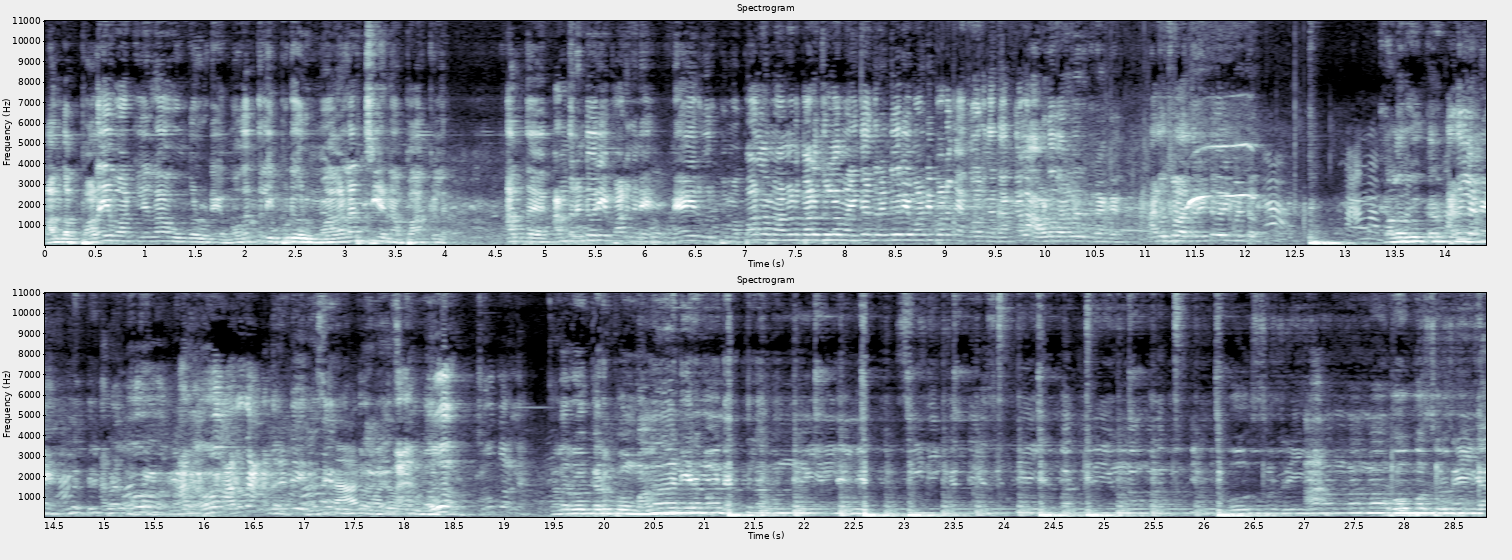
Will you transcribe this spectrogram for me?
அந்த பழைய பாட்டுல எல்லாம் உங்களுடைய முகத்துல இப்படி ஒரு மலர்ச்சியை நான் பார்க்கல. அந்த அந்த ரெண்டு வரையும் பாடுங்கண்ணே. நேயர் விருப்பமா? பாடலாமா? அண்ணன் பாட சொல்லாமா? எங்க அந்த ரெண்டு வரையும் மாட்டி பாடுங்க? அங்க வருங்க அந்த அவ்வளவு வரல இருக்கிறாங்க அது சொல் அந்த ரெண்டு வரையும் மட்டும். அது இல்லண்ணே. அந்த- அதுதான். ரெண்டு. சூப்பர்ண்ணே. கலரோ கருப்போ மாநிறமோ நேரத்துல ஒண்ணு மாமா ஓ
